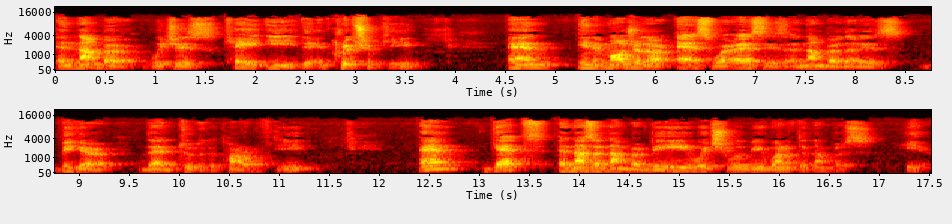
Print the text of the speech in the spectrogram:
a number which is KE, the encryption key, and in a modular S, where S is a number that is bigger than 2 to the power of t, and get another number b, which will be one of the numbers here.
